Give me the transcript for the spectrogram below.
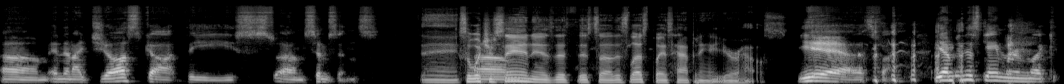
Um, and then I just got the um, Simpsons. Dang. So what you're um, saying is that this uh this let's play is happening at your house. Yeah, that's fine. yeah, I mean this game room, like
